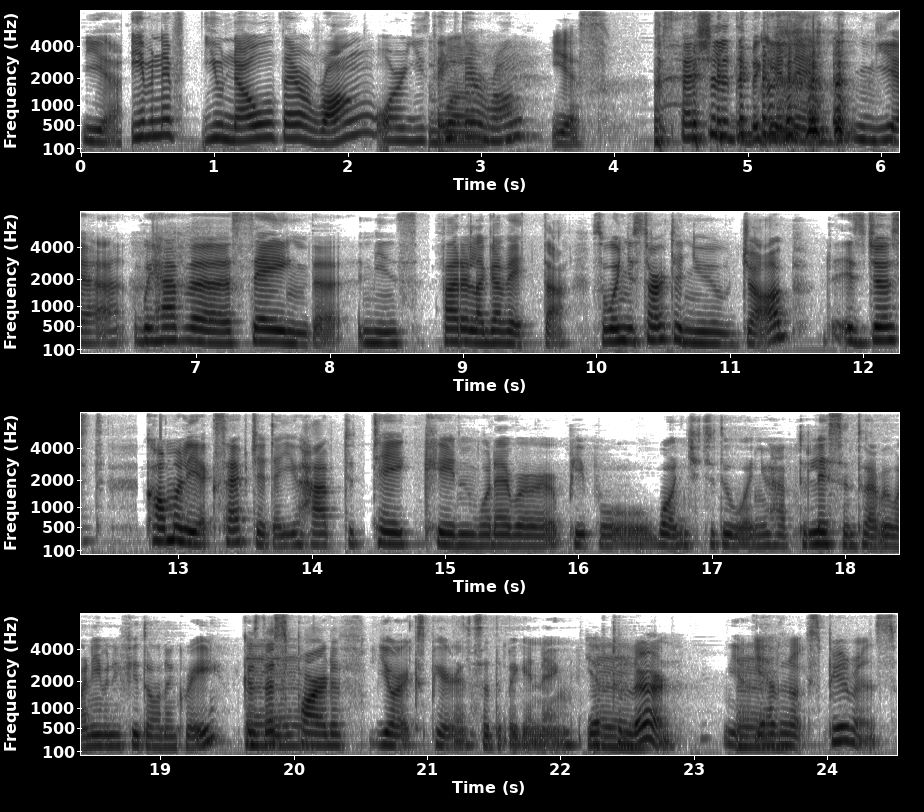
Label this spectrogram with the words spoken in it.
Yeah. Even if you know they're wrong or you think well, they're wrong? Yes. Especially at the beginning. yeah. We have a saying that means fare la gavetta. So when you start a new job, it's just commonly accepted that you have to take in whatever people want you to do and you have to listen to everyone even if you don't agree because mm. that's part of your experience at the beginning. You have mm. to learn Yeah. You have no experience.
